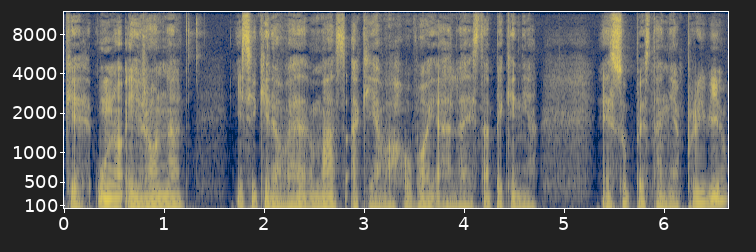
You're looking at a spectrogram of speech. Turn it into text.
que es 1 y Ronald y si quiero ver más, aquí abajo voy a esta pequeña eh, subpestaña Preview.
